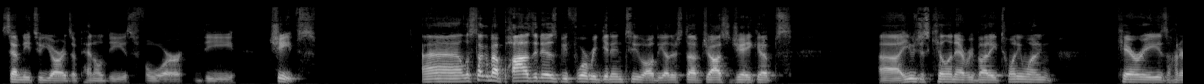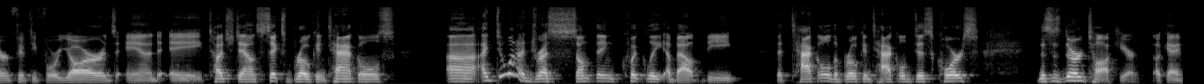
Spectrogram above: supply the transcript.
72 yards of penalties for the Chiefs. Uh, let's talk about positives before we get into all the other stuff. Josh Jacobs, uh, he was just killing everybody. 21 carries, 154 yards, and a touchdown, six broken tackles. Uh, I do want to address something quickly about the the tackle, the broken tackle discourse. This is nerd talk here. Okay,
